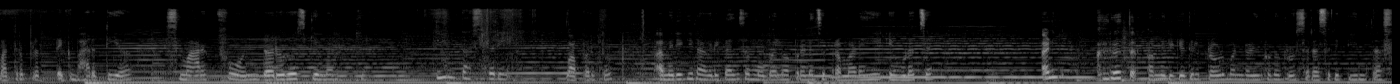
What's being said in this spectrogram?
मात्र प्रत्येक भारतीय स्मार्टफोन दररोज किमान तीन तास तरी वापरतो. अमेरिकी नागरिकांचं मोबाईल वापरण्याचं प्रमाणही एवढंच आहे. आणि खरं तर अमेरिकेतील प्रौढ मंडळींकडून रोज सरासरी तीन तास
